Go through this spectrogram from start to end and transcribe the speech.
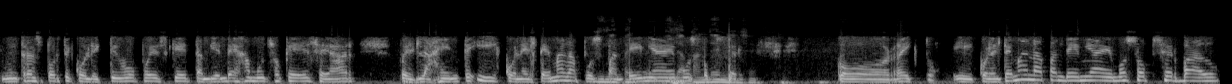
un transporte colectivo pues que también deja mucho que desear, pues la gente y con el tema de la pospandemia hemos correcto. Y con el tema de la pandemia hemos observado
